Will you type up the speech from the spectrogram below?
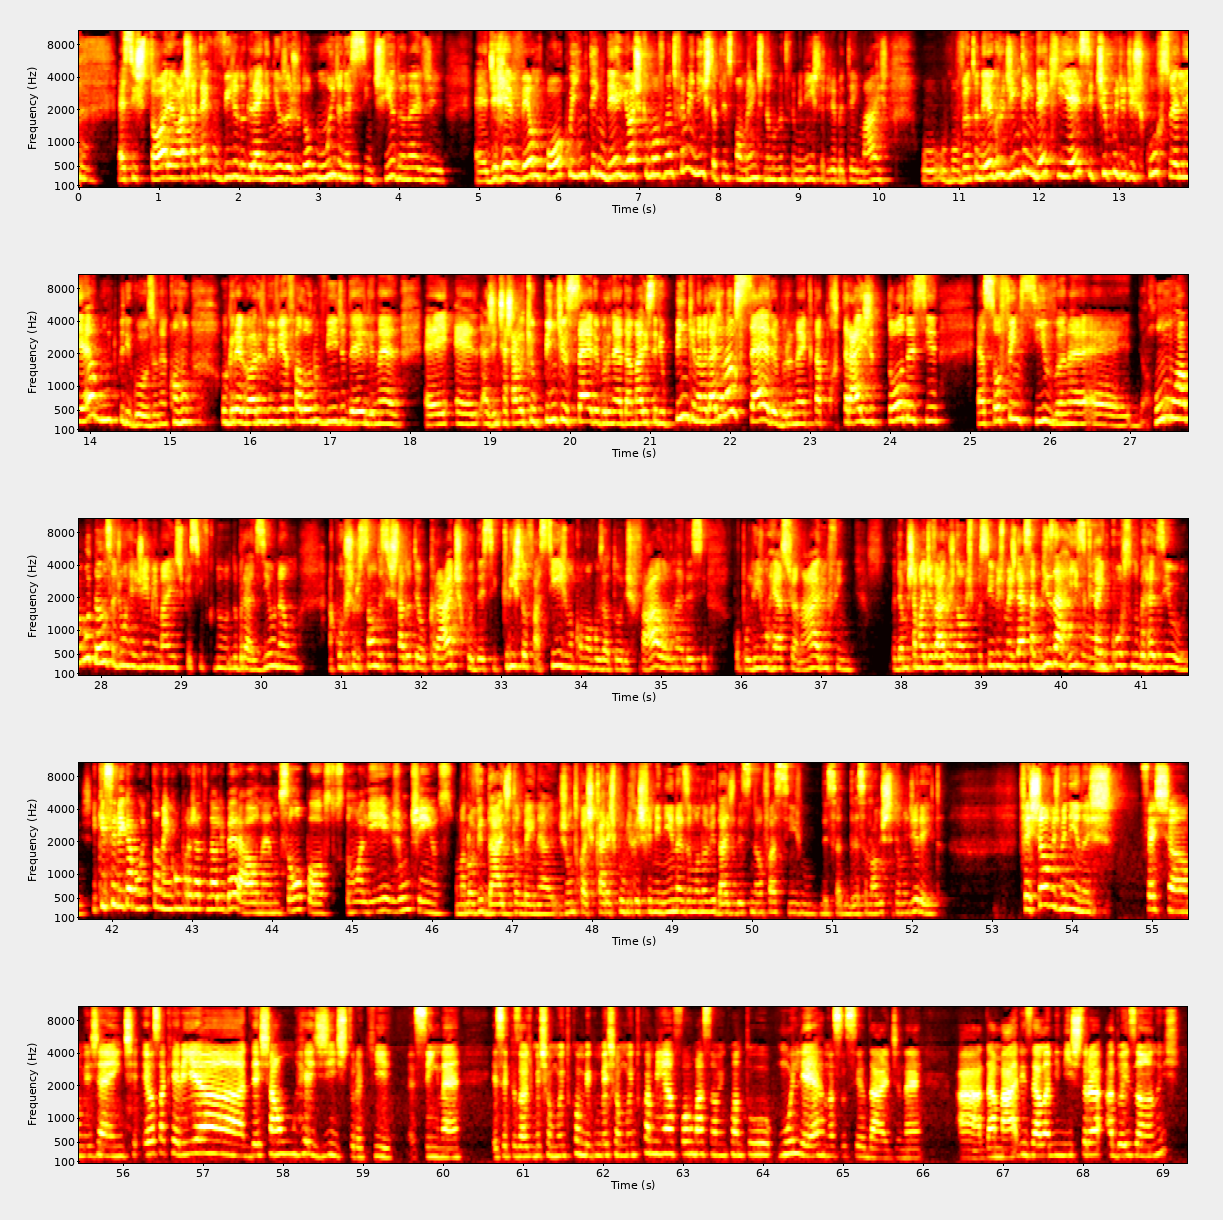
essa história. Eu acho até que o vídeo do Greg News ajudou muito nesse sentido, né? De, é, de rever um pouco e entender. E eu acho que o movimento feminista, principalmente, né? O movimento feminista, LGBTI, o, o, movimento negro de entender que esse tipo de discurso ele é muito perigoso, né? Como o Gregório do Vivier falou no vídeo dele, né? É, é, a gente achava que o Pink e o cérebro, né, da Mari seria o Pink, na verdade ela é o cérebro, né, que está por trás de todo esse essa ofensiva, né, é, rumo à mudança de um regime mais específico no, no Brasil, né, um, a construção desse Estado teocrático, desse cristofascismo, como alguns atores falam, né, desse populismo reacionário, enfim, Podemos chamar de vários nomes possíveis, mas dessa bizarrice que está em curso no Brasil hoje. E que se liga muito também com o projeto neoliberal, né? Não são opostos, estão ali juntinhos. Uma novidade também, né? Junto com as caras públicas femininas, é uma novidade desse neofascismo, dessa, dessa nova extrema-direita. Fechamos, meninas? Fechamos, gente. Eu só queria deixar um registro aqui, assim, né? Esse episódio mexeu muito comigo, mexeu muito com a minha formação enquanto mulher na sociedade, né? A Damares, ela ministra há dois anos,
